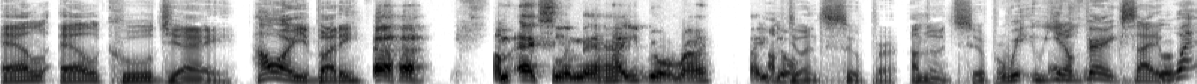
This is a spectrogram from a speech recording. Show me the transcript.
LL Cool J. How are you, buddy? I'm excellent, man. How you doing, Ron? How you I'm doing? doing super. I'm doing super. We, you know, very excited. Good. What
